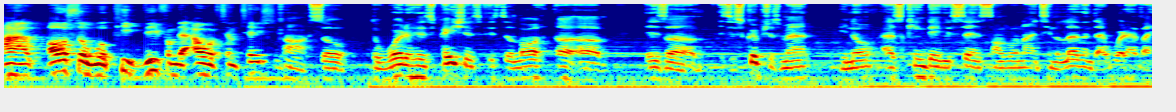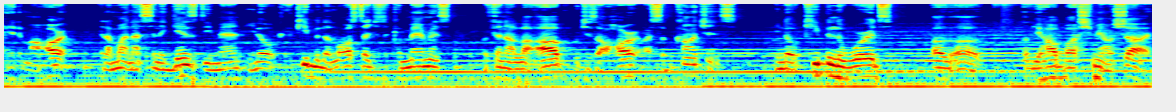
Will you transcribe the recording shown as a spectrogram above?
I also will keep thee from the hour of temptation. Con. So the word of his patience is the law. Uh, uh, is uh, is the scriptures, man. You know, as King David said in Psalms 119, 11, that word have I hid in my heart, that I might not sin against thee, man. You know, keeping the law, statutes, and commandments within our la'ab, which is our heart, our subconscious. You know, keeping the words of uh, of Yahweh Shemiel Shai.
